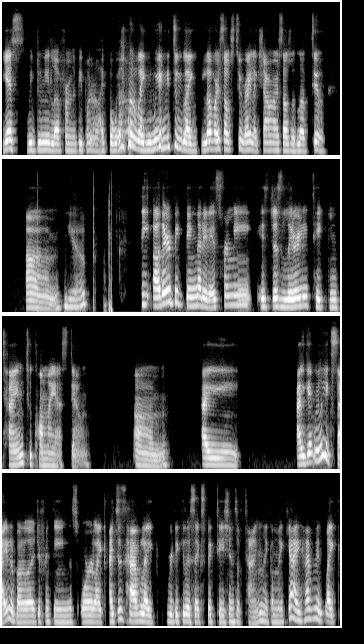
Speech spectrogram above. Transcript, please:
Yes, we do need love from the people in our life, but we like we need to like love ourselves too, right? Like shower ourselves with love too. Um, yep. The other big thing that it is for me is just literally taking time to calm my ass down. Um, I I get really excited about a lot of different things, or like I just have like ridiculous expectations of time. Like I'm like, yeah, I haven't like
